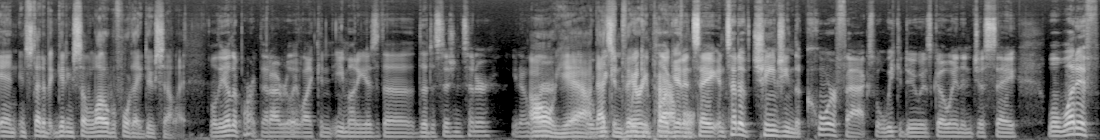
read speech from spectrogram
And instead of it getting so low before they do sell it. Well, the other part that I really like in eMoney is the the decision center you know, oh where, yeah, where that's we can, very we can plug powerful. in and say instead of changing the core facts, what we could do is go in and just say, well, what if,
